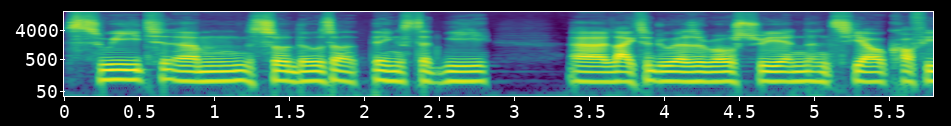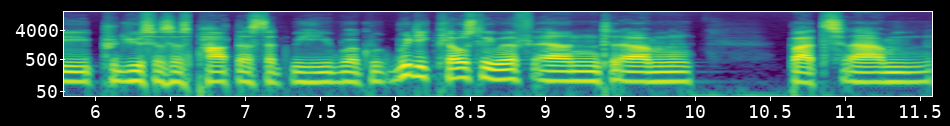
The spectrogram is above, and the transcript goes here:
sweet? Um, so those are things that we uh, like to do as a roastery and, and see our coffee producers as partners that we work really closely with. And um, but um,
